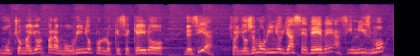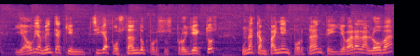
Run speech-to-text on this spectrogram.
mucho mayor para Mourinho por lo que Sequeiro decía. O sea, José Mourinho ya se debe a sí mismo y obviamente a quien sigue apostando por sus proyectos una campaña importante y llevar a la loba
